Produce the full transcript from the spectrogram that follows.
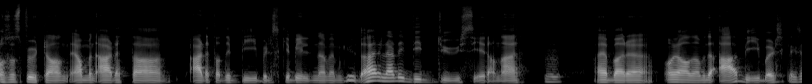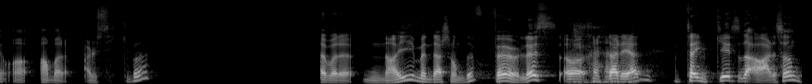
Og så spurte han ja, men er dette, er dette de bibelske bildene av hvem Gud er, eller er det de du sier han er? Mm. Og jeg bare Å ja, men det er bibelsk, liksom. Og han bare Er du sikker på det? Jeg bare Nei, men det er sånn det føles. Og det er det jeg tenker, så da er det sånn.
